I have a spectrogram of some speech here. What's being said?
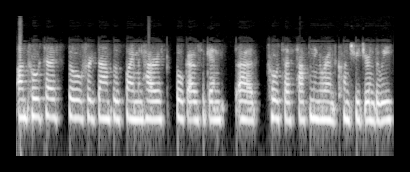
on protests. So, for example, Simon Harris spoke out against uh, protests happening around the country during the week.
